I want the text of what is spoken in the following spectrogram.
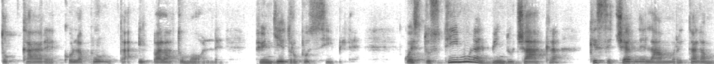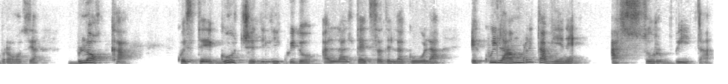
toccare con la punta il palato molle, più indietro possibile. Questo stimola il Bindu Chakra che secerne l'amrita, l'ambrosia, blocca queste gocce di liquido all'altezza della gola e qui l'amrita viene assorbita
